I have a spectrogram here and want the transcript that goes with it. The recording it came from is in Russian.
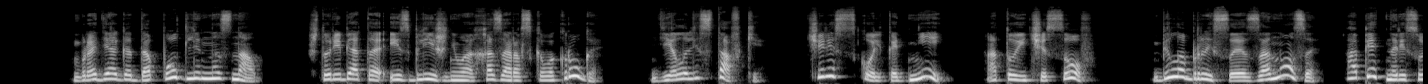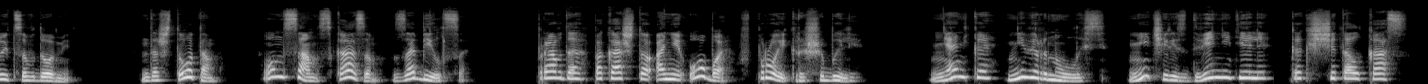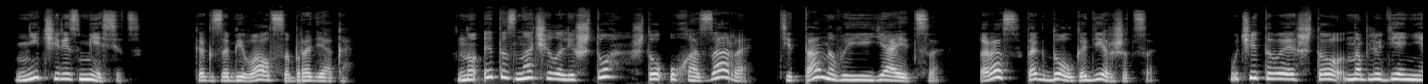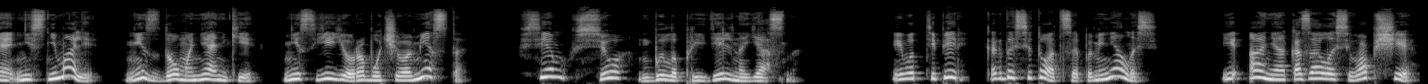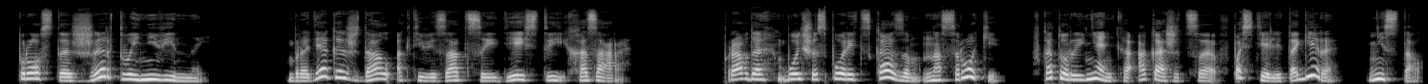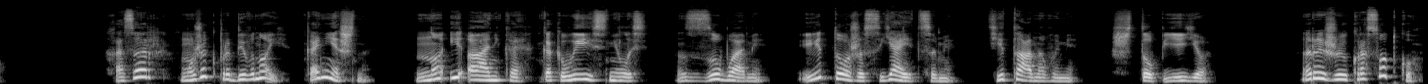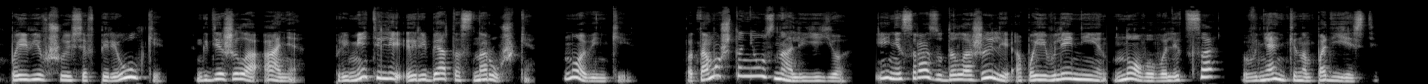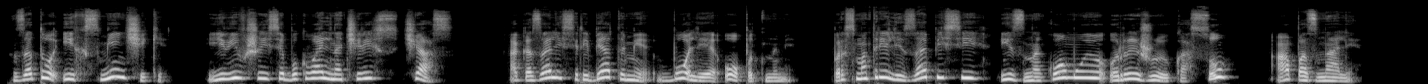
Бродяга доподлинно знал, что ребята из ближнего хазаровского круга делали ставки. Через сколько дней, а то и часов, белобрысая заноза опять нарисуется в доме. Да что там, он сам сказом забился. Правда, пока что они оба в проигрыше были. Нянька не вернулась ни через две недели, как считал Касс, ни через месяц, как забивался бродяга. Но это значило лишь то, что у Хазара титановые яйца, раз так долго держатся. Учитывая, что наблюдения не снимали ни с дома няньки, ни с ее рабочего места, всем все было предельно ясно. И вот теперь, когда ситуация поменялась, и Аня оказалась вообще просто жертвой невинной. Бродяга ждал активизации действий Хазара. Правда, больше спорить с Казом на сроки, в которые нянька окажется в постели Тагира, не стал. Хазар – мужик пробивной, конечно, но и Анька, как выяснилось, с зубами и тоже с яйцами, титановыми, чтоб ее. Рыжую красотку, появившуюся в переулке, где жила Аня, приметили ребята с наружки, новенькие, потому что не узнали ее и не сразу доложили о появлении нового лица в нянькином подъезде. Зато их сменщики, явившиеся буквально через час, оказались ребятами более опытными, просмотрели записи и знакомую рыжую косу опознали.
